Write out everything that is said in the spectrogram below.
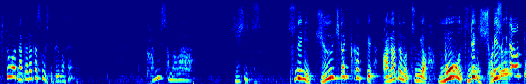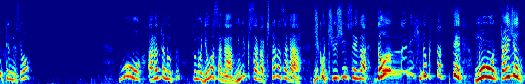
人はなかなかそうしてくれません。神様は事実すでに十字架にかかってあなたの罪はもうすでに処理済みだって言ってるんですよ。もうあなたのその弱さが醜さが汚さが自己中心性がどんなにひどくたってもう大丈夫。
